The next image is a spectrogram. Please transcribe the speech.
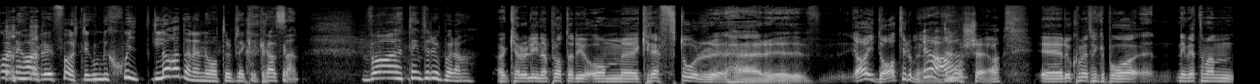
vad ni hörde det först. Ni kommer bli skitglada när ni återupptäcker krassen. Vad tänkte du på då? Carolina pratade ju om eh, kräftor här, eh, ja idag till och med, Ja. i morse. Ja. Eh, Då kommer jag att tänka på, eh, ni vet när man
